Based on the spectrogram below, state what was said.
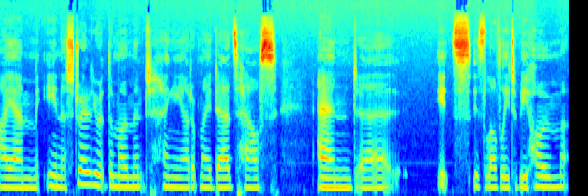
I am in Australia at the moment, hanging out at my dad's house, and uh, it's it's lovely to be home.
